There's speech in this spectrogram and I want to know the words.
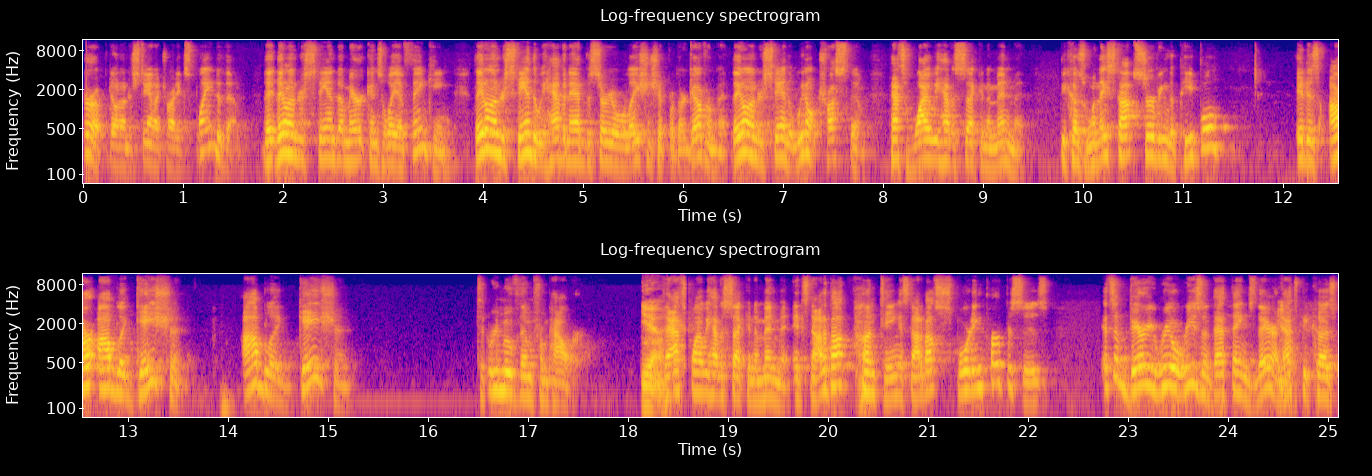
don't understand. I try to explain to them. They, they don't understand Americans' way of thinking. They don't understand that we have an adversarial relationship with our government. They don't understand that we don't trust them. That's why we have a Second Amendment. Because when they stop serving the people, it is our obligation, obligation to remove them from power. Yeah. That's why we have a Second Amendment. It's not about hunting. It's not about sporting purposes. It's a very real reason that thing's there. And Yeah. that's because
